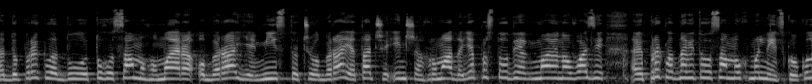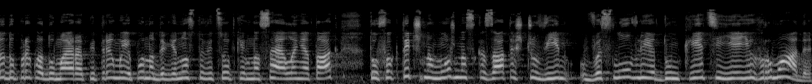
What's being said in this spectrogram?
е, до прикладу, того самого мера обирає місто чи обирає та чи інша громада? Я просто як маю на увазі е, приклад навіть того самого Хмельницького, коли до прикладу мера підтримує понад 90% населення, так то фактично можна сказати, що він висловлює думки цієї громади,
